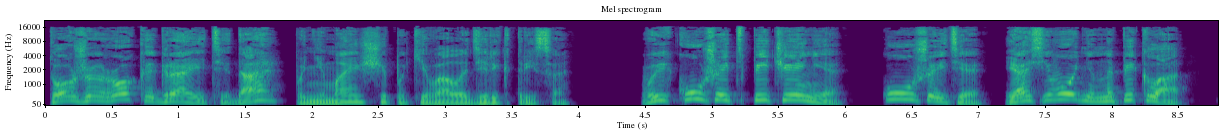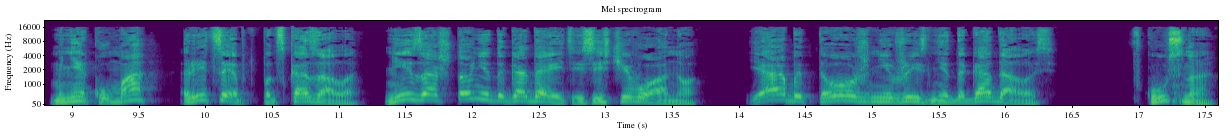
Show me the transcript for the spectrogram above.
тоже рок играете, да?» – понимающе покивала директриса. «Вы кушайте печенье, кушайте. Я сегодня напекла. Мне кума рецепт подсказала. Ни за что не догадаетесь, из чего оно. Я бы тоже ни в жизни не догадалась». «Вкусно»,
